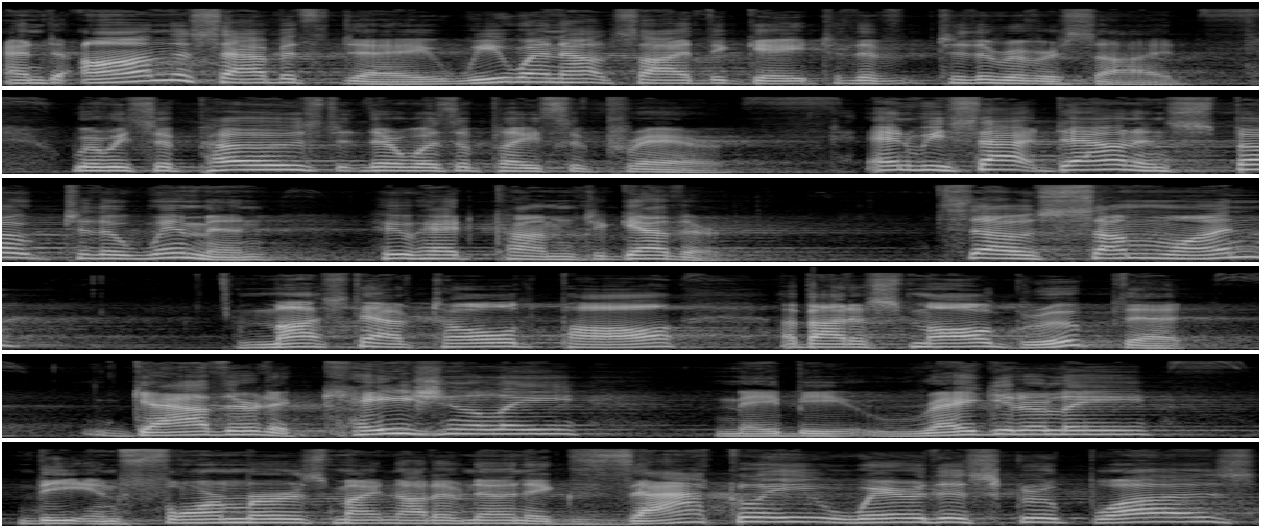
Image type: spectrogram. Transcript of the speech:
And on the Sabbath day, we went outside the gate to the, to the riverside, where we supposed there was a place of prayer. And we sat down and spoke to the women who had come together. So someone must have told Paul about a small group that gathered occasionally, maybe regularly. The informers might not have known exactly where this group was,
